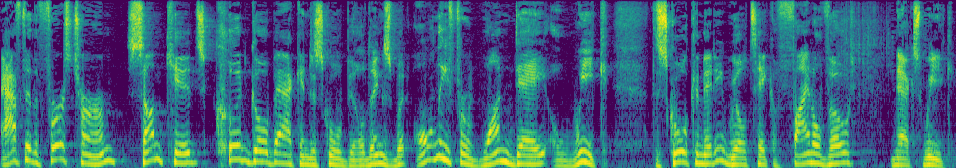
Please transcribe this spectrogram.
After the first term, some kids could go back into school buildings, but only for one day a week. The school committee will take a final vote next week.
